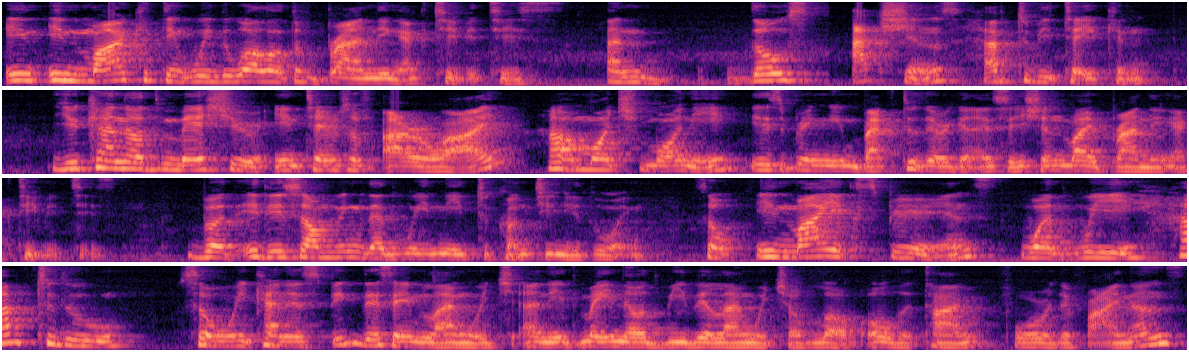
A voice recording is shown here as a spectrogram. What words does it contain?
In, in marketing, we do a lot of branding activities, and those actions have to be taken. You cannot measure in terms of ROI how much money is bringing back to the organization by branding activities, but it is something that we need to continue doing. So, in my experience, what we have to do so we can speak the same language and it may not be the language of love all the time for the finance,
